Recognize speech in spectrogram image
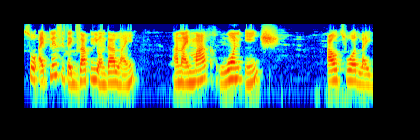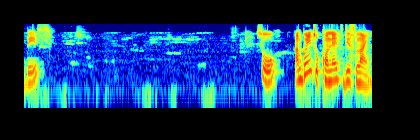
So I place it exactly on that line and I mark one inch outward like this. So I'm going to connect this line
